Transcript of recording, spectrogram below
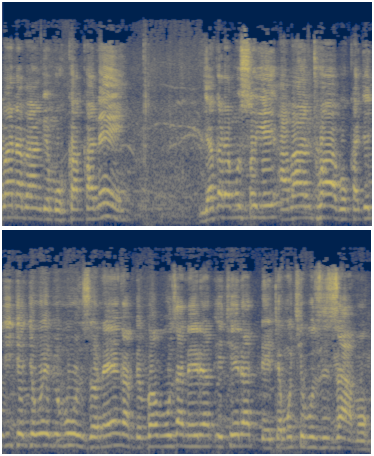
Abaana bange mukkakane. Njagala musoye abantu abo kajejijjeje w'ebibuuzo naye nga mbebabuuza ekyeradde temukibuzizaamu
